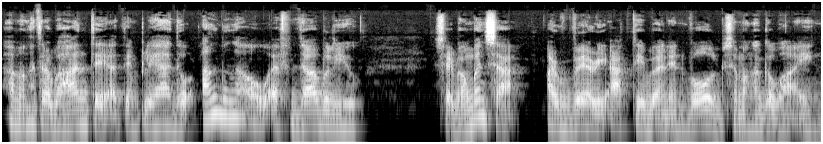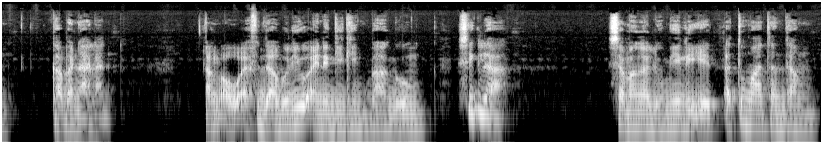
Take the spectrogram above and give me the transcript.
ang mga trabahante at empleyado, ang mga OFW sa ibang bansa are very active and involved sa mga gawaing kabanalan. Ang OFW ay nagiging bagong sigla sa mga lumiliit at tumatandang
